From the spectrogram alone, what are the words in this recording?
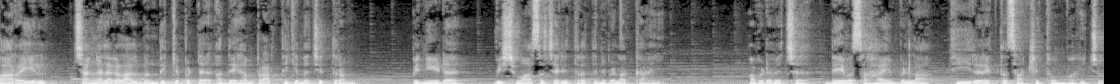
പാറയിൽ ചങ്ങലകളാൽ ബന്ധിക്കപ്പെട്ട് അദ്ദേഹം പ്രാർത്ഥിക്കുന്ന ചിത്രം പിന്നീട് വിശ്വാസ ചരിത്രത്തിന് വിളക്കായി. അവിടെ വെച്ച് ദേവസഹായം പിള്ള ധീര രക്തസാക്ഷിത്വം വഹിച്ചു.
